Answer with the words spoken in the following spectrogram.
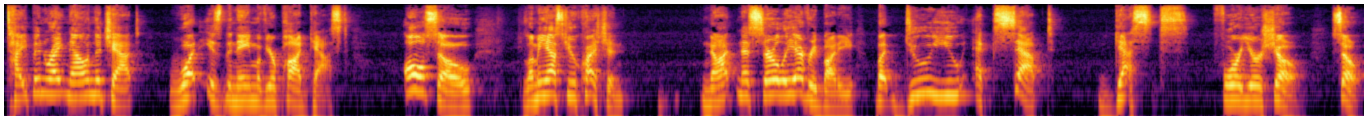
type in right now in the chat what is the name of your podcast. Also, let me ask you a question. Not necessarily everybody, but do you accept guests for your show? So,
